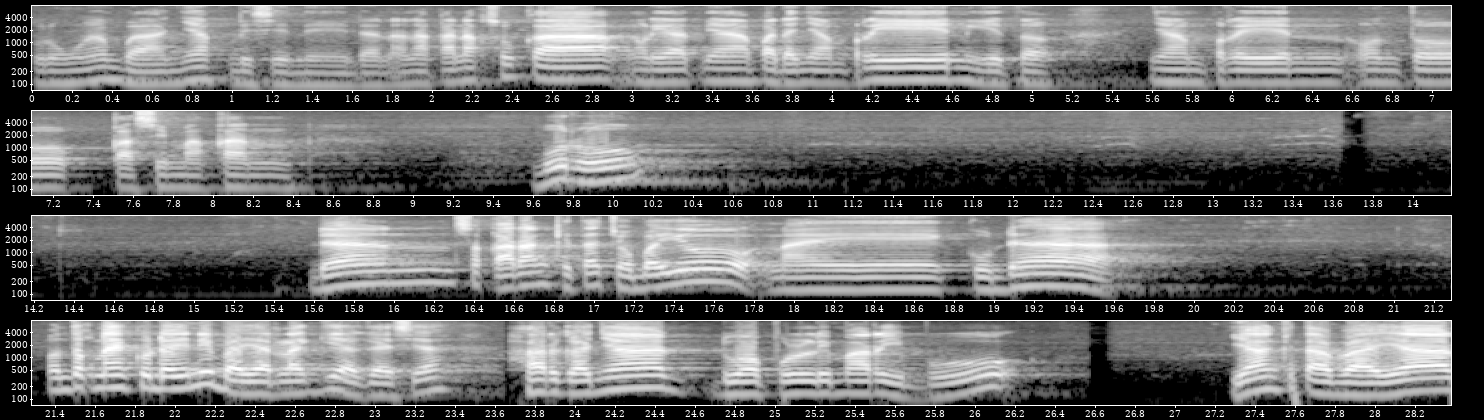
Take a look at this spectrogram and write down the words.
Burungnya banyak di sini dan anak-anak suka ngelihatnya pada nyamperin gitu. Nyamperin untuk kasih makan burung. Dan sekarang kita coba yuk naik kuda. Untuk naik kuda ini bayar lagi ya guys ya. Harganya 25.000 yang kita bayar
